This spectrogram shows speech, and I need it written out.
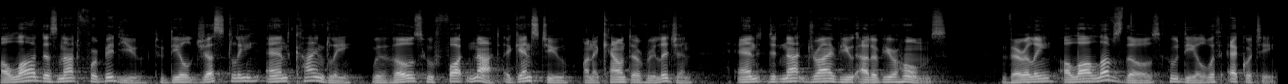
Allah does not forbid you to deal justly and kindly with those who fought not against you on account of religion and did not drive you out of your homes. Verily, Allah loves those who deal with equity.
